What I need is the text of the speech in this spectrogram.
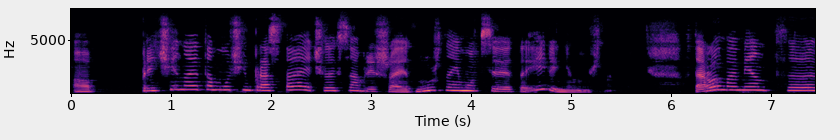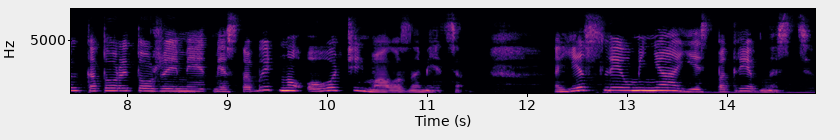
А, причина этому очень простая. Человек сам решает, нужно ему все это или не нужно. Второй момент, э, который тоже имеет место быть, но очень мало заметен. Если у меня есть потребность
